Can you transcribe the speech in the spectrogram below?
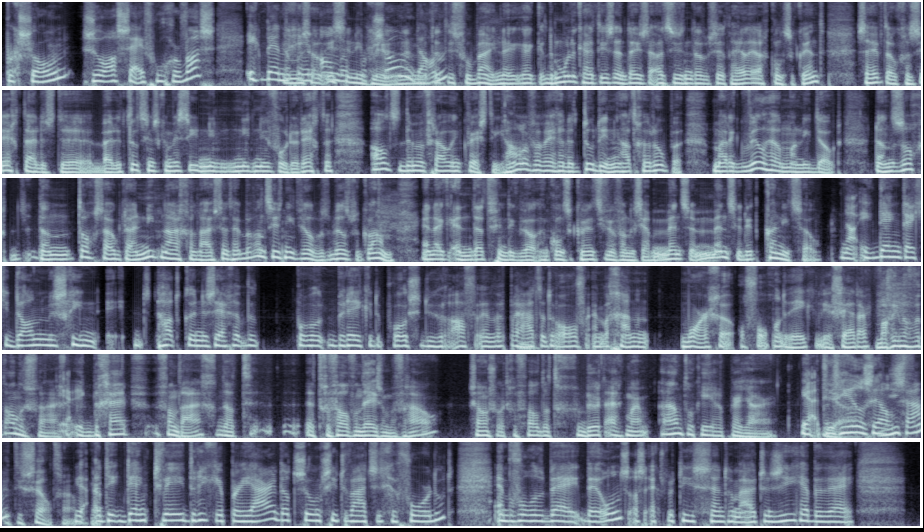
persoon zoals zij vroeger was. Ik ben geen ander persoon nee, dan. Dat is voorbij. Nee, kijk, de moeilijkheid is, en deze arts is in dat opzicht heel erg consequent. Ze heeft ook gezegd tijdens de, bij de toetsingscommissie, niet, niet nu voor de rechter, als de mevrouw in kwestie halverwege de toediening had geroepen, maar ik wil helemaal niet dood, dan, zocht, dan toch zou ik daar niet naar geluisterd hebben, want ze is niet wils, wilsbekwaam. En, en dat vind ik wel een consequentie waarvan ik zeg, mensen, mensen, dit kan niet zo. Nou, ik denk dat je dan misschien had kunnen zeggen, we breken de procedure af en we praten erover en we gaan morgen of volgende week weer verder. Mag ik nog wat anders vragen? Ik begrijp vandaag dat het geval van deze mevrouw, zo'n soort geval, dat gebeurt eigenlijk maar een aantal keren per jaar. Ja, het is heel zeldzaam. Niet, het is zeldzaam. Ja, Ik denk twee, drie keer per jaar dat zo'n situatie zich voordoet. En bijvoorbeeld bij, bij ons als expertisecentrum euthanasie hebben wij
